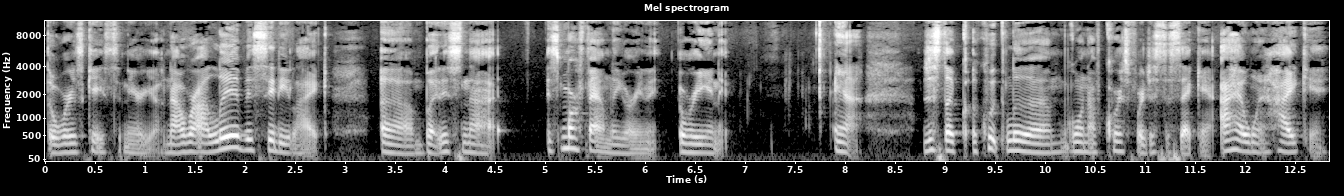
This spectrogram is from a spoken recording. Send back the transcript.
the worst case scenario. Now, where I live is city like, um, but it's not it's more family oriented oriented. Yeah. Just a, a quick little um, going off course for just a second. I had went hiking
